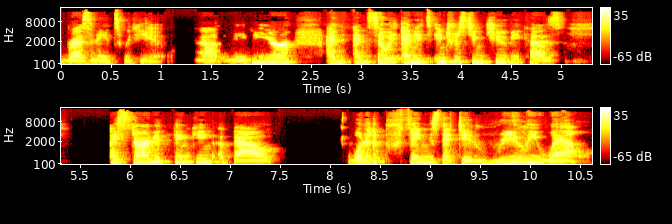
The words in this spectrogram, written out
resonates with you uh, maybe you're and and so and it's interesting too because i started thinking about what are the things that did really well?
